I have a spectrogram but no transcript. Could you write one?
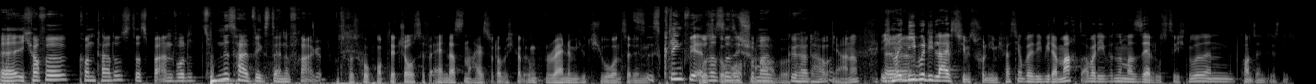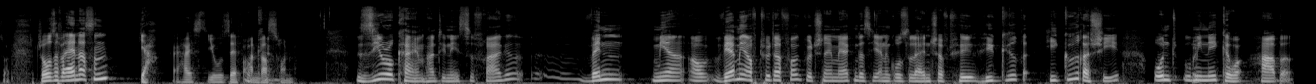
Äh, ich hoffe, Contados, das beantwortet zumindest halbwegs deine Frage. Ich muss kurz gucken, ob der Joseph Anderson heißt oder ob ich gerade irgendeinen random YouTuber unter den. Es klingt wie Bus etwas, was ich schon mal habe. gehört habe. Ja, ne? Ich äh, liebe die Livestreams von ihm. Ich weiß nicht, ob er die wieder macht, aber die sind immer sehr lustig. Nur sein Content ist nicht so. Joseph Anderson? Ja, er heißt Joseph okay. Anderson. Zero Keim hat die nächste Frage. Wenn mir, auf, wer mir auf Twitter folgt, wird schnell merken, dass ich eine große Leidenschaft für Higurashi und Umineko habe.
